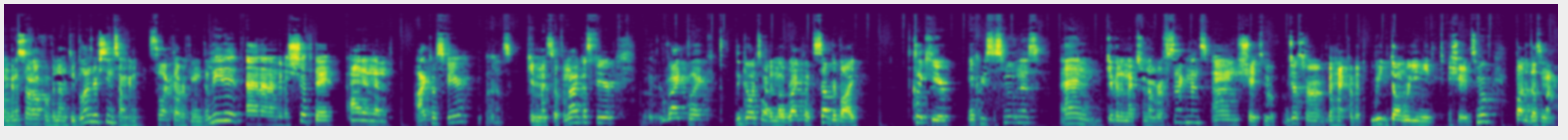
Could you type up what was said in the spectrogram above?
I'm going to start off with an empty blender scene. So I'm going to select everything and delete it, and then I'm going to Shift A, add in an icosphere. Let's give myself an icosphere. Right click, go into edit mode. Right click, subdivide. Click here, increase the smoothness and give it an extra number of segments and shade smooth, just for the heck of it. We don't really need it to be shaded smooth, but it doesn't matter.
